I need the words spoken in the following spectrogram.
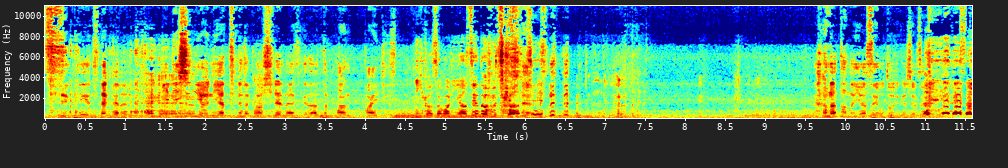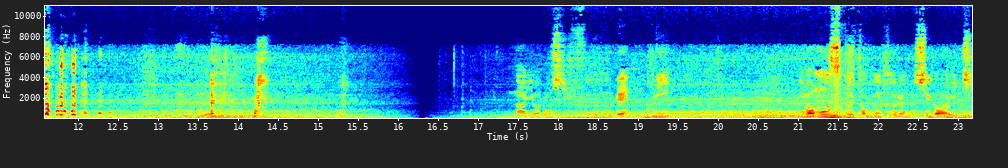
すげえだからギリシリオにやってるのかもしれないですけどあとパンパンイチですニコそこに野生動物かって。あなたの野生をどうにかして。ください名寄市風蓮に。今もうすぐ多分風蓮の市街地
